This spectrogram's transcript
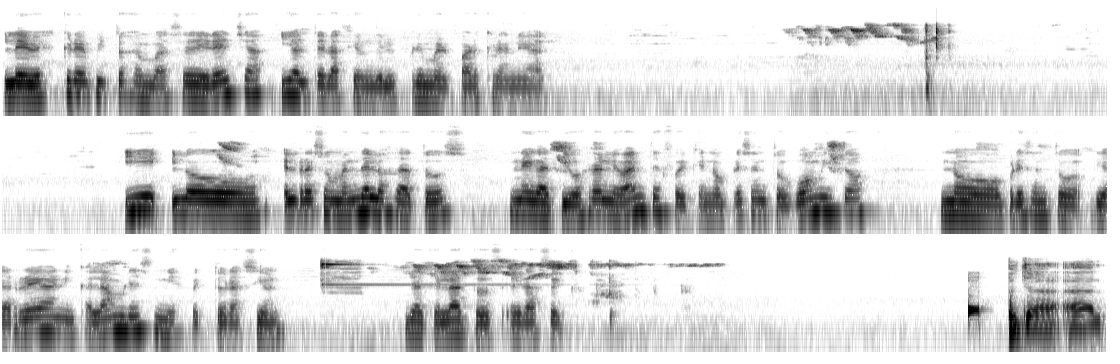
leves crépitos en base derecha y alteración del primer par craneal. Y el resumen de los datos negativos relevantes fue que no presentó vómito, no presentó diarrea, ni calambres, ni expectoración, ya que la tos era seca. Al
